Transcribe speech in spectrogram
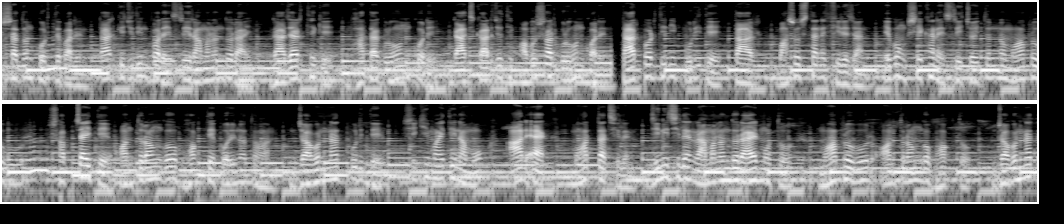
আস্বাদন করতে পারেন। তার কিছুদিন পরে শ্রী রামানন্দ রায় রাজার থেকে ভাতা গ্রহণ করে রাজকার্য থেকে অবসর গ্রহণ করেন। তারপর তিনি পুরীতে তার বাসস্থানে ফিরে যান এবং সেখানে শ্রী চৈতন্য মহাপ্রভুর সবচাইতে অন্তরঙ্গ ভক্তে পরিণত হন জগন্নাথ পুরীতে শিখি মাইতি নামক আর এক মহাত্মা ছিলেন। যিনি ছিলেন রামানন্দ রায়ের মতো মহাপ্রভুর অন্তরঙ্গ ভক্ত। জগন্নাথ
